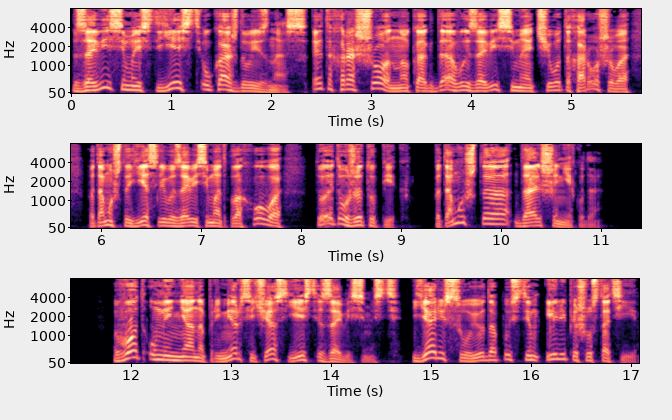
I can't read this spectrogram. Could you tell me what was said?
Зависимость есть у каждого из нас. Это хорошо, но когда вы зависимы от чего-то хорошего, потому что если вы зависимы от плохого, то это уже тупик, потому что дальше некуда. Вот у меня, например, сейчас есть зависимость. Я рисую, допустим, или пишу статьи.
